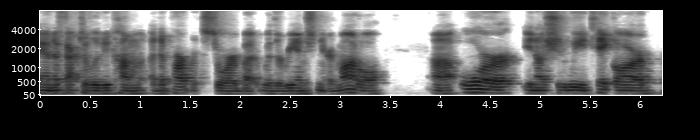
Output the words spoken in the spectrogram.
and effectively become a department store, but with a re-engineered model. Uh, or you know, should we take our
